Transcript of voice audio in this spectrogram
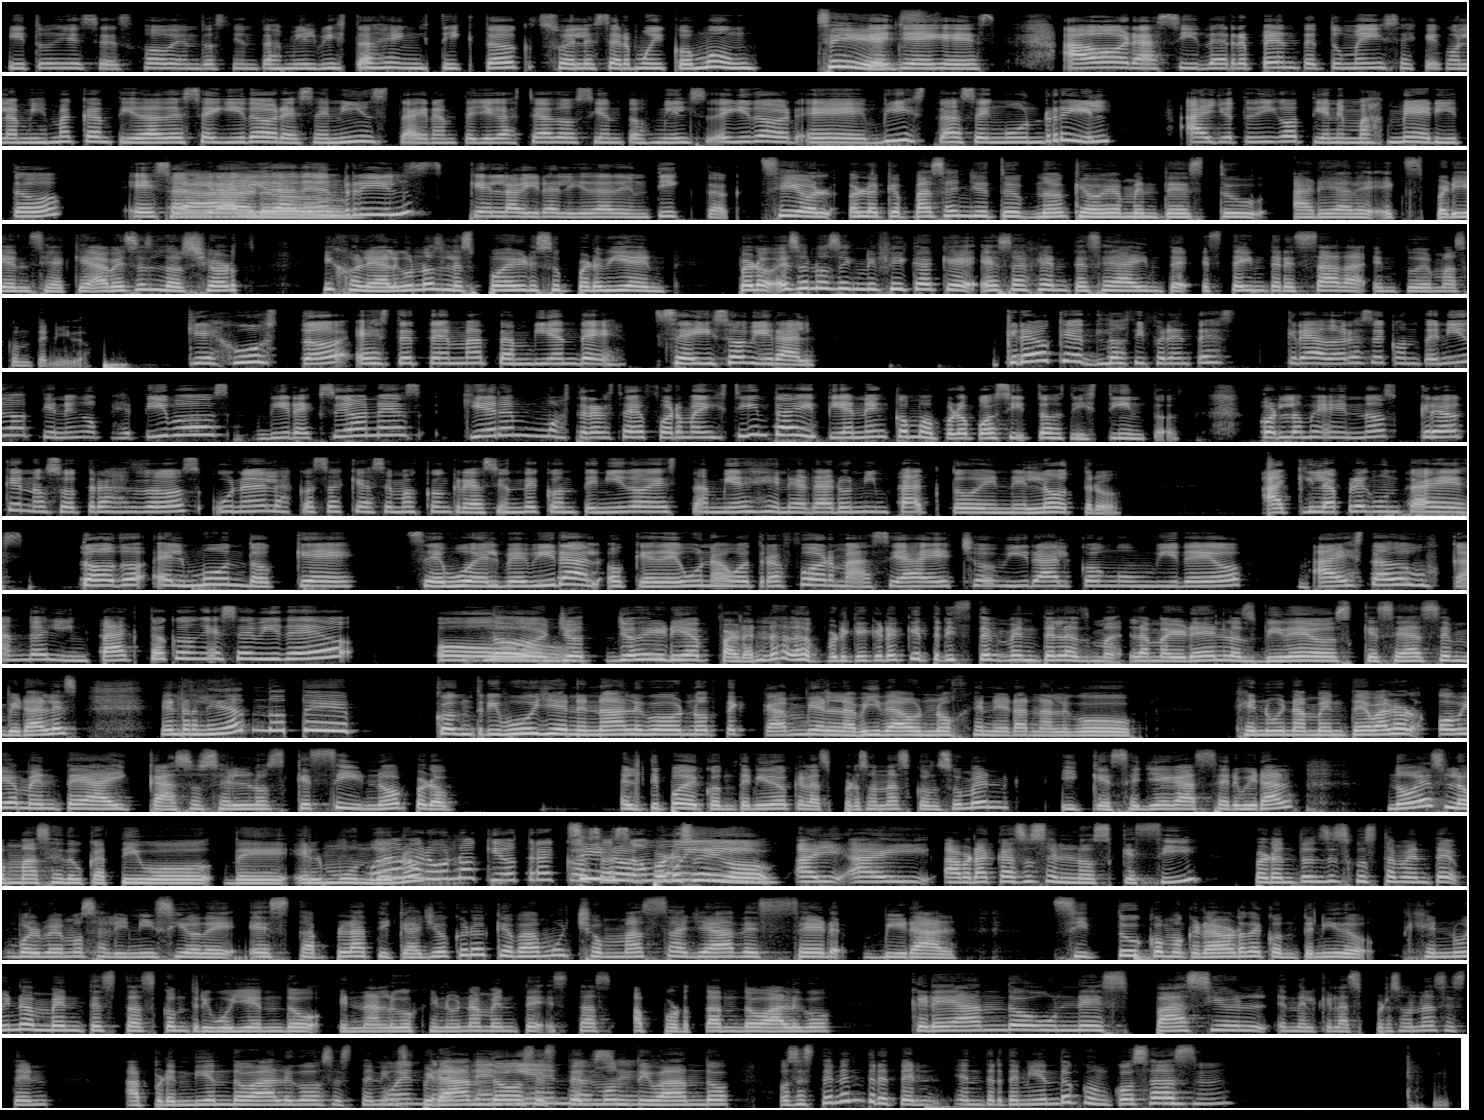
y tú dices, joven, 200 mil vistas en TikTok suele ser muy común Sí, que llegues. Ahora, si de repente tú me dices que con la misma cantidad de seguidores en Instagram te llegaste a 200 mil seguidores, eh, vistas en un reel, ahí yo te digo, tiene más mérito esa viralidad en reels que la viralidad en TikTok. sí, o, o lo que pasa en YouTube, ¿no? Que obviamente es tu área de experiencia, que a veces los shorts, híjole, a algunos les puede ir súper bien, pero eso no significa que esa gente sea esté interesada en tu demás contenido. que justo este tema también de se hizo viral. Creo que los diferentes creadores de contenido tienen objetivos, direcciones, quieren mostrarse de forma distinta y tienen como propósitos distintos. Por lo menos creo que nosotras dos, una de las cosas que hacemos con creación de contenido es también generar un impacto en el otro. Aquí la pregunta es, ¿todo el mundo que se vuelve viral o que de una u otra forma se ha hecho viral con un video ¿Ha estado buscando el impacto con ese video? O... No, yo, yo diría para nada, porque creo que tristemente las la mayoría de los videos que se hacen virales en realidad no te contribuyen en algo, no te cambian la vida o no generan algo genuinamente de valor. Obviamente hay casos en los que sí, ¿no? Pero el tipo de contenido que las personas consumen y que se llega a ser viral no es lo más educativo del mundo, Puede ¿no? haber uno que otra cosa. Sí, no, son por eso digo, hay, hay, habrá casos en los que sí, pero entonces justamente volvemos al inicio de esta plática. Yo creo que va mucho más allá de ser viral. Si tú como creador de contenido genuinamente estás contribuyendo en algo, genuinamente estás aportando algo, creando un espacio en, el que las personas estén aprendiendo algo, se estén O inspirando, se estén motivando, o se estén entreten- entreteniendo con cosas.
